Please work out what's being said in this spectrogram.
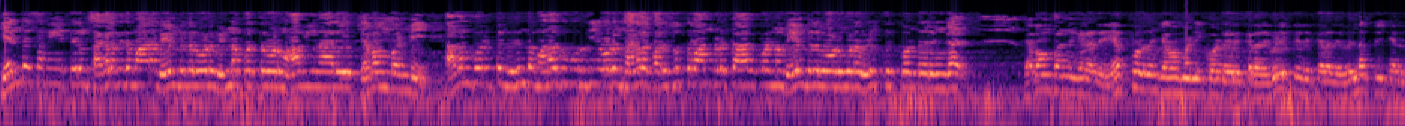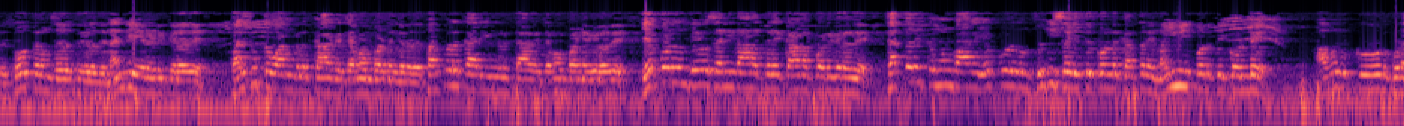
எந்த சமயத்திலும் சகலவிதமான வேண்டுதலோடும் விண்ணப்பத்தோடும் ஆவியினாலே ஜெபம் பண்ணி அதன் பொருட்டு மிகுந்த மனது உறுதியோடும் சகல பரிசுத்தவான்களுக்காக பண்ணும் வேண்டுதலோடு கூட விழித்துக் கொண்டிருங்கள். ஜெபம் பண்ணுகிறது எப்பொழுதும் ஜெபம் பண்ணி கொண்டு இருக்கிறது விழித்து இருக்கிறது விண்ணப்பிக்கிறது சோத்திரம் செலுத்துகிறது நன்றி எடுக்கிறது பரிசுத்துவான்களுக்காக ஜெபம் பண்ணுகிறது பற்பல காரியங்களுக்காக ஜெபம் பண்ணுகிறது எப்பொழுதும் தேவ சன்னிதானத்திலே காணப்படுகிறது கத்தருக்கு முன்பாக எப்பொழுதும் துதி செலுத்திக் கொண்டு கத்தரை மகிமைப்படுத்திக் கொண்டு அவருக்கோடு கூட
